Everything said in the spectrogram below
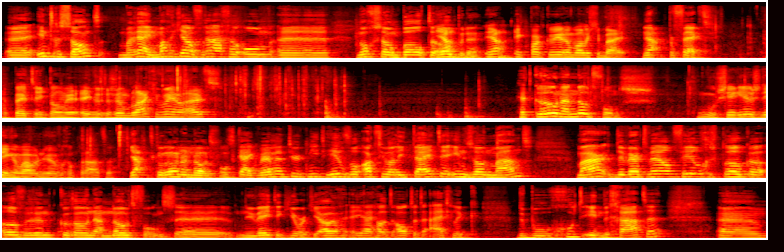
Eh, interessant. Marijn, mag ik jou vragen om eh, nog zo'n bal te openen? Ja, ik pak weer een balletje bij. Ja, perfect. Dan peuter ik dan weer even zo'n blaadje van jou uit. Het corona-noodfonds. Oeh, serieuze dingen waar we nu over gaan praten. Ja, het coronanoodfonds. Kijk, we hebben natuurlijk niet heel veel actualiteiten in zo'n maand. Maar er werd wel veel gesproken over een coronanoodfonds. Eh nu weet ik, Jort, jou, jij houdt altijd eigenlijk de boel goed in de gaten. Ehm,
